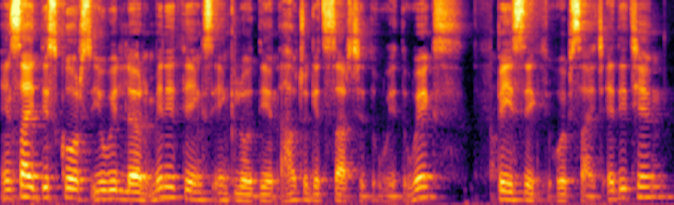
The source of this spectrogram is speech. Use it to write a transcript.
Inside this course you will learn many things including how to get started with wix basic website editing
